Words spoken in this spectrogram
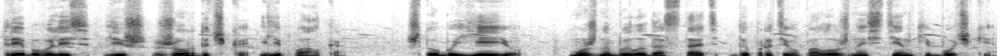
требовались лишь жердочка или палка, чтобы ею можно было достать до противоположной стенки бочки.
